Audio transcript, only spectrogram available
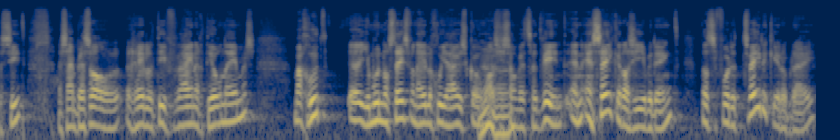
ziet. Er zijn best wel relatief weinig deelnemers. Maar goed, uh, je moet nog steeds van hele goede huizen komen ja, als je zo'n wedstrijd wint. En, en zeker als je je bedenkt dat ze voor de tweede keer op rij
